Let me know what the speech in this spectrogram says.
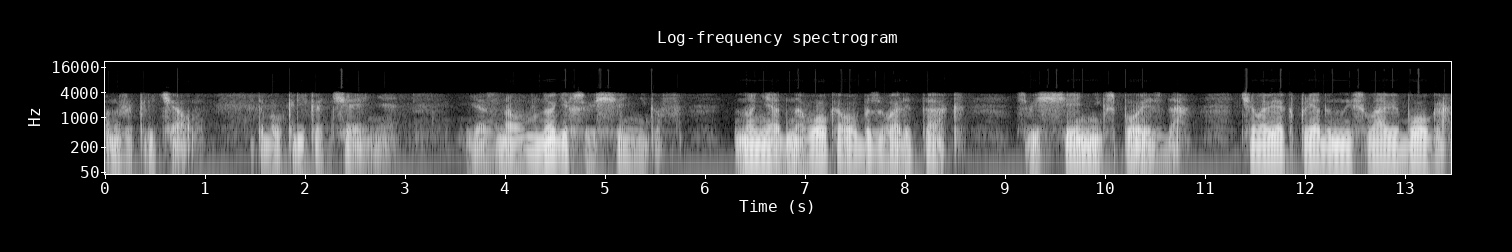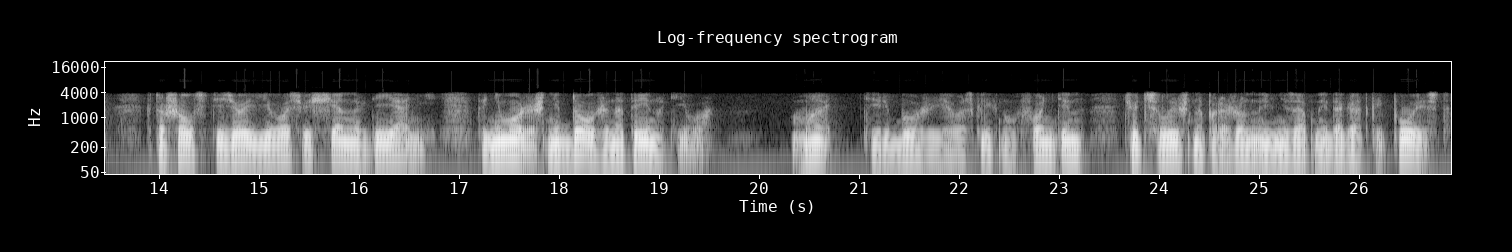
Он уже кричал. Это был крик отчаяния. Я знал многих священников, но ни одного, кого бы звали так. Священник с поезда, человек, преданный славе Бога, кто шел стезей его священных деяний. Ты не можешь, не должен отринуть его. «Матерь Божия!» — воскликнул Фонтин, чуть слышно, пораженный внезапной догадкой. «Поезд!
